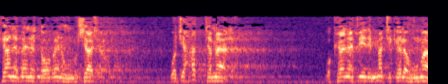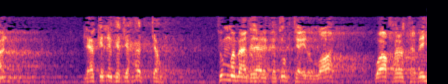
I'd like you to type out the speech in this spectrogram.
كان بينك وبينه مشاجرة وجحدت ماله وكان في ذمتك له مال لكنك جحدته ثم بعد ذلك تبت إلى الله وأقررت به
